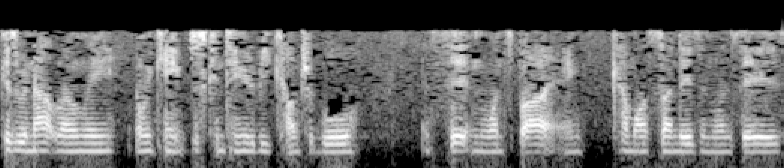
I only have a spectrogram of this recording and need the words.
Because we're not lonely and we can't just continue to be comfortable and sit in one spot and come on Sundays and Wednesdays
